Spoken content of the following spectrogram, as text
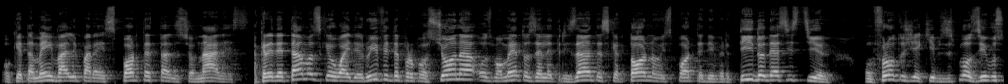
o que também vale para esportes tradicionais. Acreditamos que o Wide Rift proporciona os momentos eletrizantes que tornam o esporte divertido de assistir confrontos de equipes explosivos,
